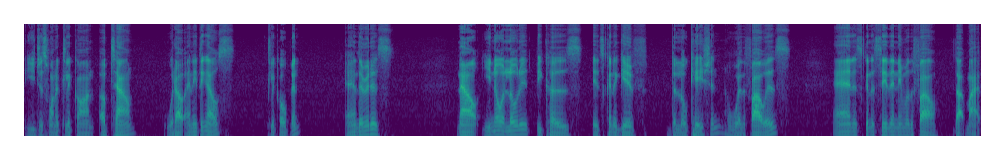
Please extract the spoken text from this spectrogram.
you just want to click on Uptown without anything else. Click Open, and there it is. Now, you know it loaded because it's going to give the location of where the file is, and it's going to say the name of the file, .dot .map.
